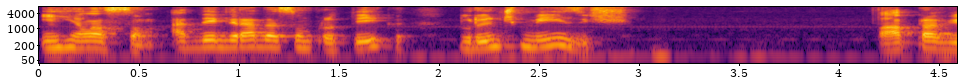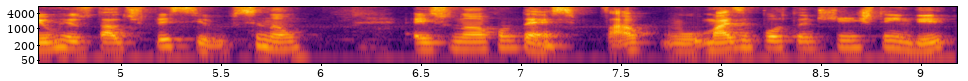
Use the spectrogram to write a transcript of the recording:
em relação à degradação proteica durante meses, tá? para ver um resultado expressivo. Senão, isso não acontece. Tá? O mais importante é a gente entender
